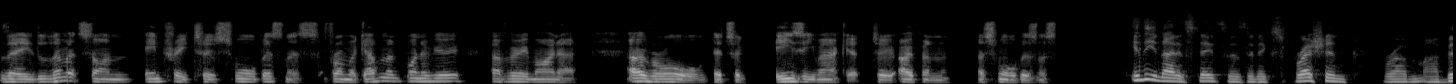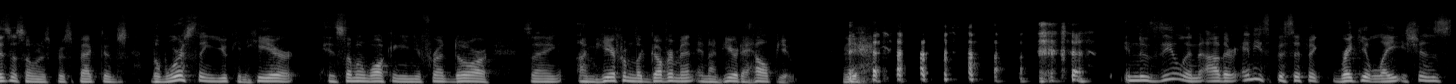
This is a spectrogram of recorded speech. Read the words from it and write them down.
The limits on entry to small business from a government point of view are very minor. Overall, it's an easy market to open a small business. In the United States, there's an expression from uh, business owners' perspectives. The worst thing you can hear is someone walking in your front door saying, I'm here from the government and I'm here to help you. Yeah. in New Zealand, are there any specific regulations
